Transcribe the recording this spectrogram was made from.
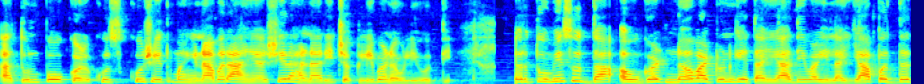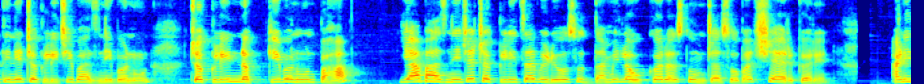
आतून पोकळ खुसखुशीत महिनाभर आहे अशी राहणारी चकली बनवली होती. तर तुम्ही सुद्धा अवघड न वाटून घेता या दिवाळीला या पद्धतीने चकलीची भाजणी बनवून चकली नक्की बनवून पहा. या भाजणीच्या चकलीचा व्हिडिओसुद्धा मी लवकरच तुमच्यासोबत शेअर करेन. आणि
